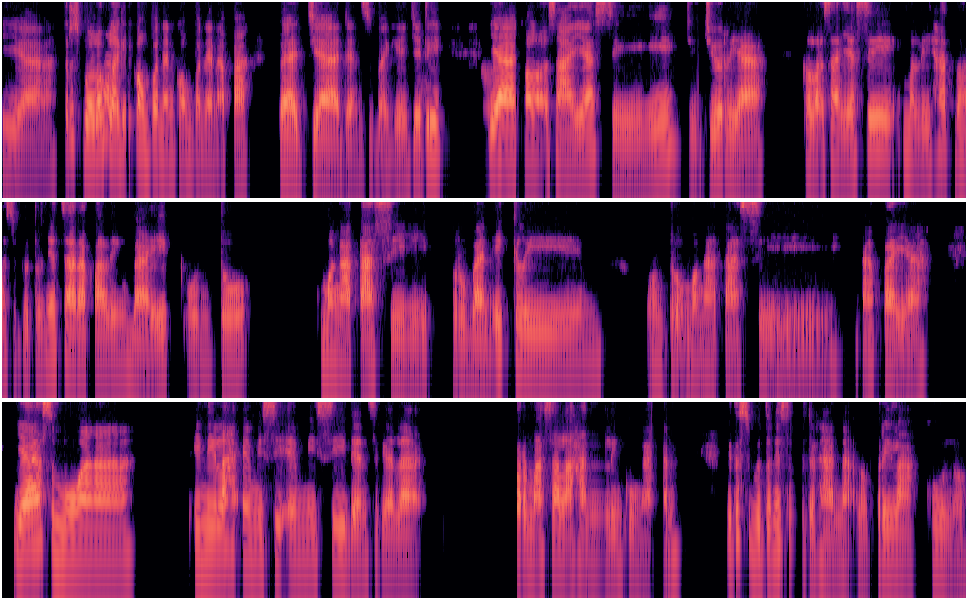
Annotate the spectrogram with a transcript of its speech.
iya. Terus belum lagi komponen-komponen apa baja dan sebagainya. Jadi ya kalau saya sih jujur ya kalau saya sih melihat bahwa sebetulnya cara paling baik untuk mengatasi perubahan iklim, untuk mengatasi apa ya, ya semua inilah emisi-emisi dan segala permasalahan lingkungan itu sebetulnya sederhana loh, perilaku loh,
